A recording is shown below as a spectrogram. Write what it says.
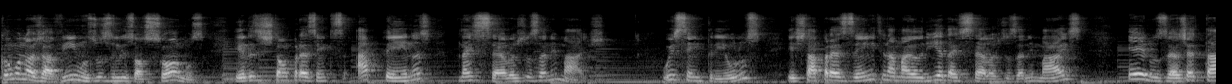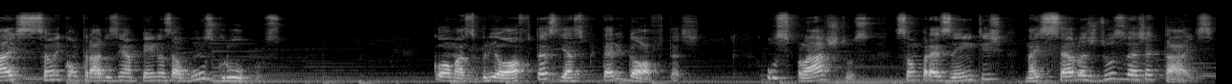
Como nós já vimos, os lisossomos, eles estão presentes apenas nas células dos animais. Os centríolos está presente na maioria das células dos animais e nos vegetais são encontrados em apenas alguns grupos, como as briófitas e as pteridófitas. Os plastos são presentes nas células dos vegetais.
